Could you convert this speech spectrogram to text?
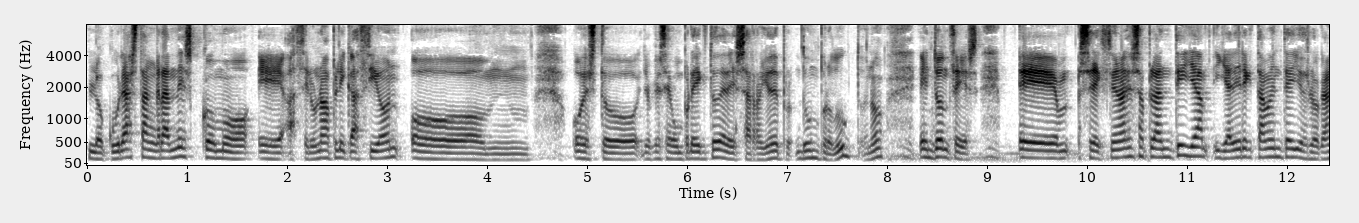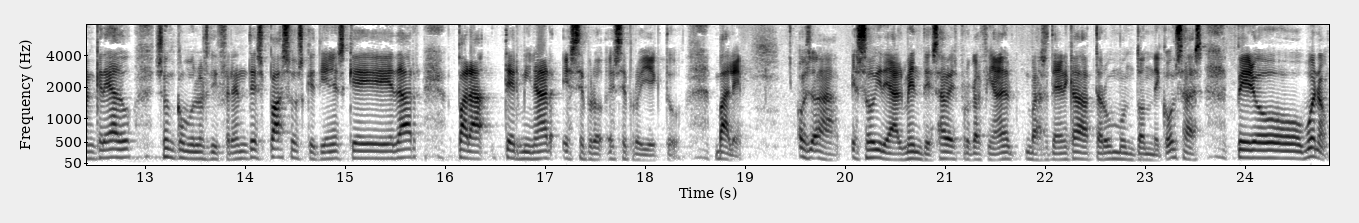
locuras tan grandes como eh, hacer una aplicación o, mm, o, esto, yo que sé, un proyecto de desarrollo de, un producto, ¿no? Entonces, eh, seleccionas esa plantilla y ya directamente ellos lo que han creado son como los diferentes pasos que tienes que dar para terminar ese, ese proyecto. Vale. O sea, eso idealmente, ¿sabes? Porque al final vas a tener que adaptar un montón de cosas. Pero bueno,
